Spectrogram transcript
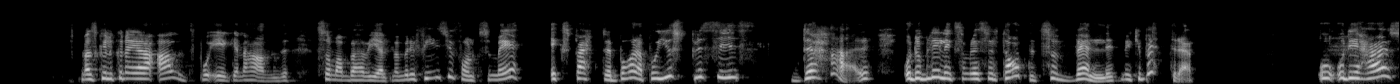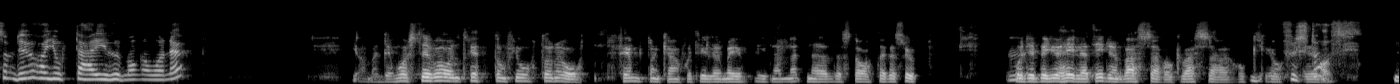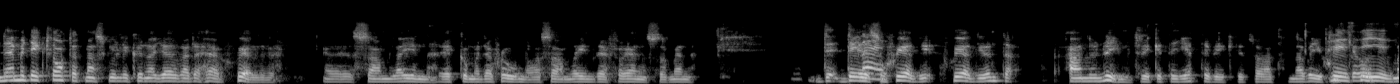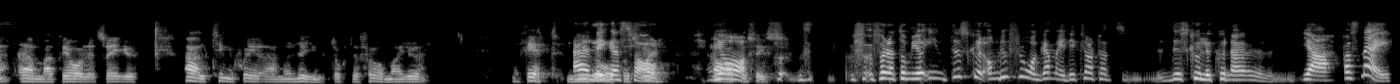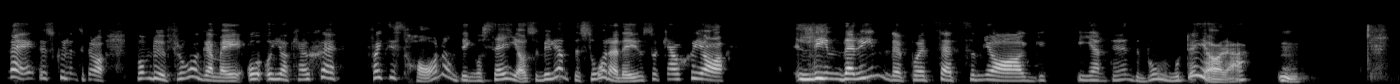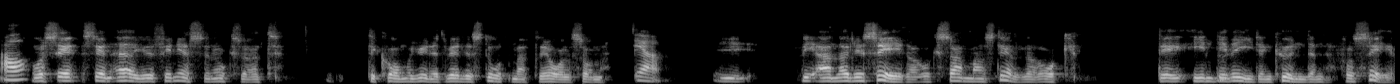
man skulle kunna göra allt på egen hand som man behöver hjälp med, men det finns ju folk som är experter bara på just precis det här. Och då blir liksom resultatet så väldigt mycket bättre. Och, och det är här som du har gjort det här i hur många år nu? Ja, men det måste vara en 13, 14 år, 15 kanske till och med, innan, när det startades upp. Mm. Och det blir ju hela tiden vassare och vassare. Och, och, Förstås! Eh, nej, men det är klart att man skulle kunna göra det här själv. Eh, samla in rekommendationer och samla in referenser, men det, dels så sker det, sker det ju inte anonymt, vilket är jätteviktigt för att när vi skickar Precis. ut det här materialet så är ju allting sker anonymt och då får man ju rätt nivå Ärliga på svar. svar. Ja, ja precis. För, för, att om jag inte skulle, om du frågar mig, det är klart att det skulle kunna, ja, fast nej, nej, det skulle inte kunna vara. Om du frågar mig och, och jag kanske faktiskt har någonting att säga och så vill jag inte såra dig och så kanske jag lindar in det på ett sätt som jag egentligen inte borde göra. Mm. Ja. Och sen, sen är ju finessen också att det kommer ju in ett väldigt stort material som Ja. Vi analyserar och sammanställer och det individen, kunden får se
